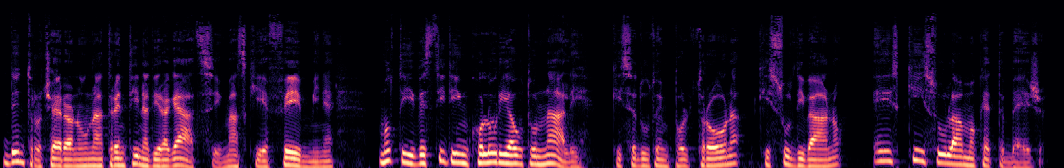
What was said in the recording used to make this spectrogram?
Dentro c'erano una trentina di ragazzi, maschi e femmine, molti vestiti in colori autunnali, chi seduto in poltrona, chi sul divano e chi sulla moquette beige.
